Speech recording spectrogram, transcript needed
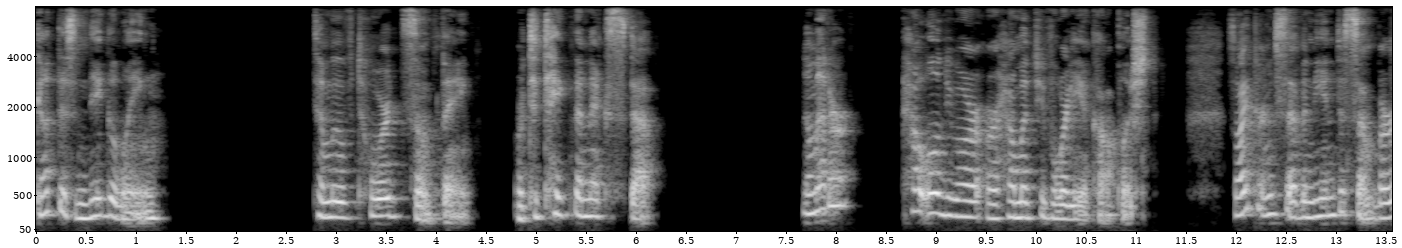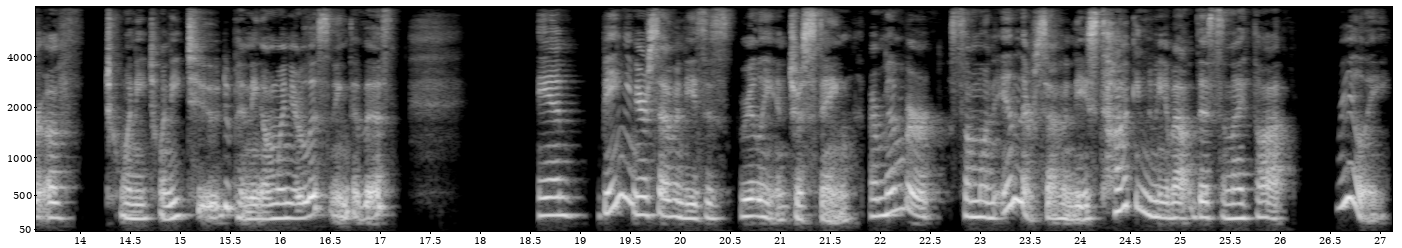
got this niggling to move towards something or to take the next step. No matter how old you are or how much you've already accomplished. So I turned 70 in December of 2022, depending on when you're listening to this. And being in your 70s is really interesting. I remember someone in their 70s talking to me about this, and I thought, really?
